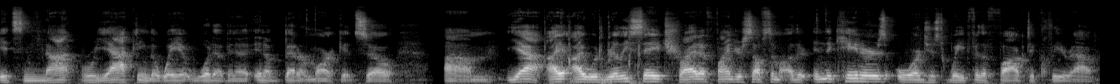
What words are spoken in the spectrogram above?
it's not reacting the way it would have in a, in a better market. So um, yeah, I, I would really say try to find yourself some other indicators or just wait for the fog to clear out.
